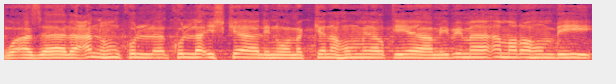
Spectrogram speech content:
وأزال عنهم كل, كل إشكال ومكنهم من القيام بما أمرهم به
